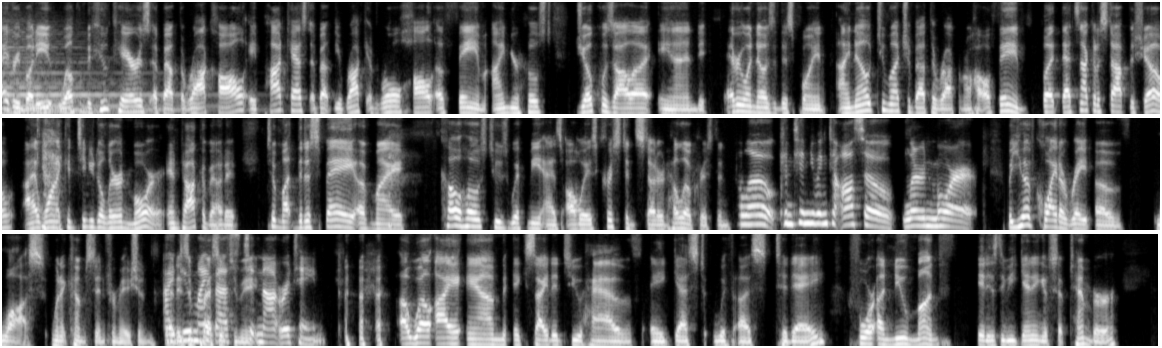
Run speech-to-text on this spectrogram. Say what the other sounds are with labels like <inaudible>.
Hi, everybody. Welcome to Who Cares About the Rock Hall, a podcast about the Rock and Roll Hall of Fame. I'm your host, Joe Quazala, and everyone knows at this point, I know too much about the Rock and Roll Hall of Fame, but that's not going to stop the show. I want to continue to learn more and talk about it to my, the dismay of my co-host who's with me as always kristen studdard hello kristen hello continuing to also learn more but you have quite a rate of loss when it comes to information. That I do my best to, to, not retain. <laughs> uh, well, I am excited to have a guest with us today for a new month. It is the beginning of September.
